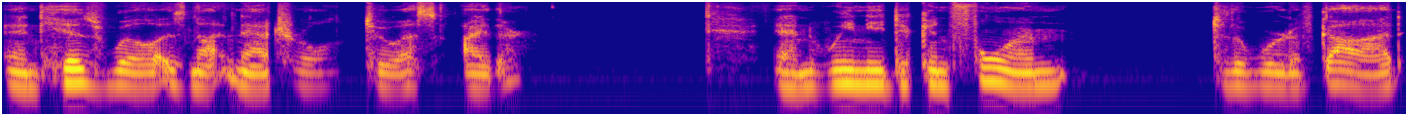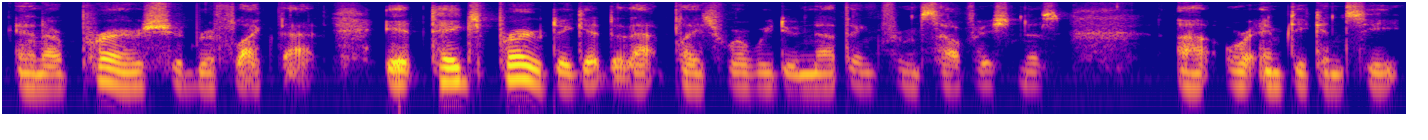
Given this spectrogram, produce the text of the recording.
And his will is not natural to us either. And we need to conform to the word of god and our prayers should reflect that. It takes prayer to get to that place where we do nothing from selfishness uh, or empty conceit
